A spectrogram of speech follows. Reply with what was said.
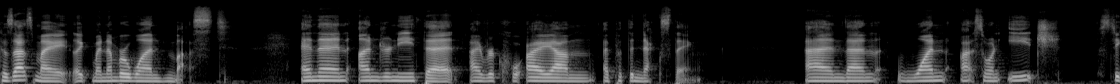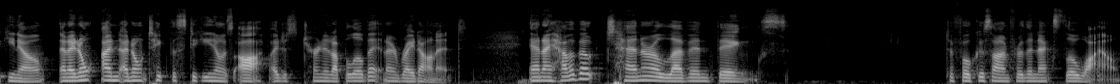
because that's my like my number one must. And then underneath it, I record. I um I put the next thing, and then one. Uh, so on each sticky note, and I don't I, I don't take the sticky notes off. I just turn it up a little bit and I write on it. And I have about ten or eleven things to focus on for the next little while.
